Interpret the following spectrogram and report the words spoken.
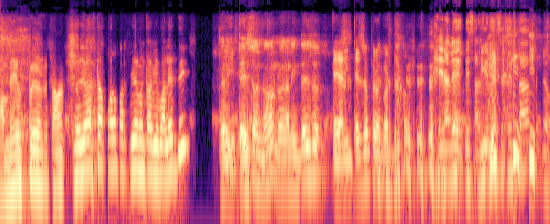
Hombre, pero no, estaba- ¿no llegaste a jugar un partido contra Vivaletti? Pero intensos, ¿no? ¿No eran intensos? Eran intensos pero cortos. Era de, de salir en el 60, pero.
